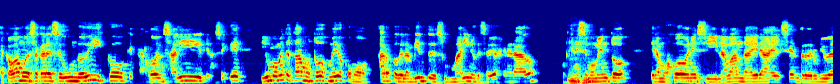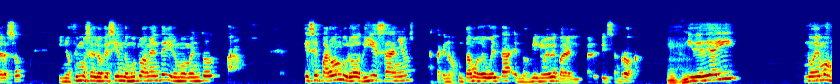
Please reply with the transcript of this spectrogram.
acabamos de sacar el segundo disco, que tardó en salir, que no sé qué, y en un momento estábamos todos medio como hartos del ambiente de submarino que se había generado, porque en ese momento éramos jóvenes y la banda era el centro del universo, y nos fuimos enloqueciendo mutuamente y en un momento paramos. Ese parón duró 10 años hasta que nos juntamos de vuelta en 2009 para el, para el Pilsen Rock. Y desde ahí no hemos,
